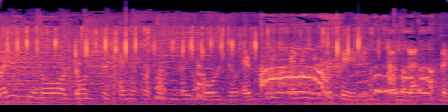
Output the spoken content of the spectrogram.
Well, you know, don't I told you. Every telling is a and that's the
